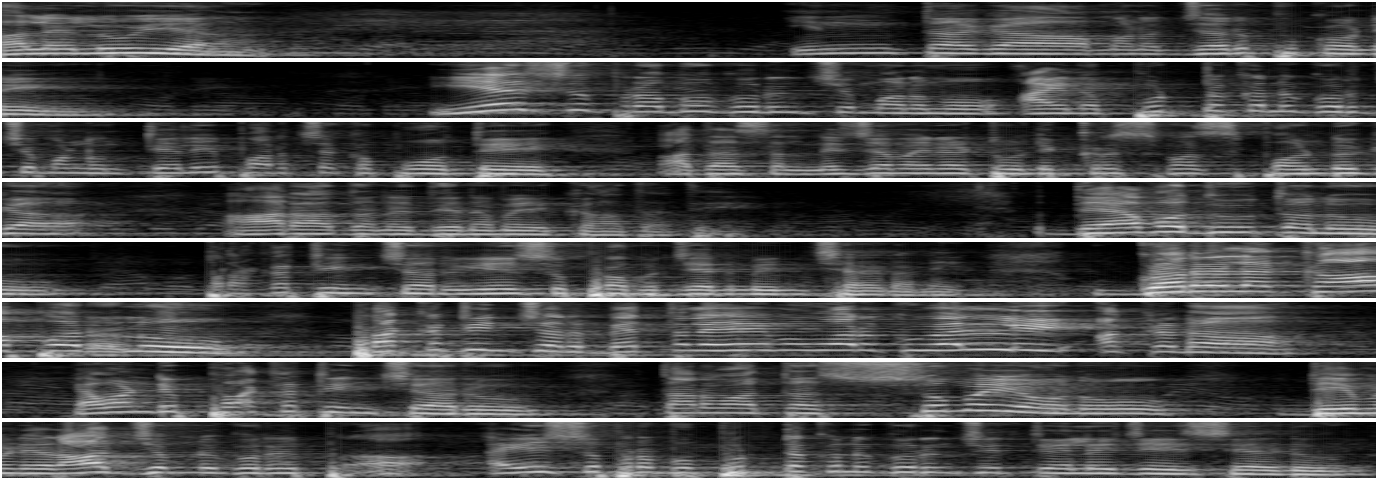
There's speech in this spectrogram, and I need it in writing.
హలో ఇంతగా మనం జరుపుకొని యేసు ప్రభు గురించి మనము ఆయన పుట్టుకను గురించి మనం తెలియపరచకపోతే అది అసలు నిజమైనటువంటి క్రిస్మస్ పండుగ ఆరాధన దినమే కాదది దేవదూతలు ప్రకటించారు యేసు ప్రభు జన్మించాడని. గొర్రెల కాపరులు ప్రకటించారు బెత్తలహేమ వరకు వెళ్ళి అక్కడ ఎవండి ప్రకటించారు? తర్వాత సుమయోను దేవుని రాజ్యం గురించి యేసు ప్రభు పుట్టుకను గురించి తెలియజేశాడు.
